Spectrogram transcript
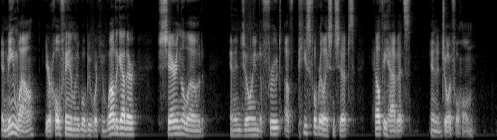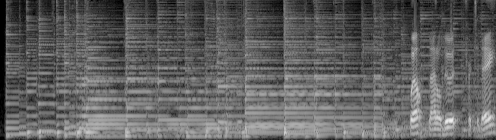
And meanwhile, your whole family will be working well together, sharing the load, and enjoying the fruit of peaceful relationships, healthy habits, and a joyful home. Well, that'll do it for today.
